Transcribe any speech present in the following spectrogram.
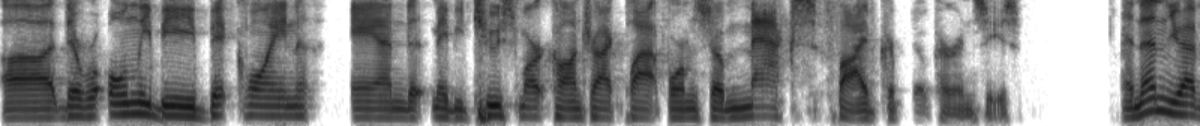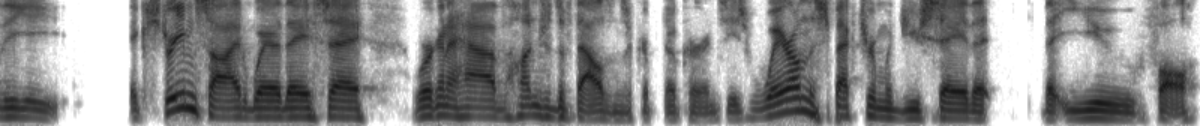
Uh, there will only be Bitcoin and maybe two smart contract platforms, so max five cryptocurrencies. And then you have the extreme side where they say we're going to have hundreds of thousands of cryptocurrencies. Where on the spectrum would you say that that you fall?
